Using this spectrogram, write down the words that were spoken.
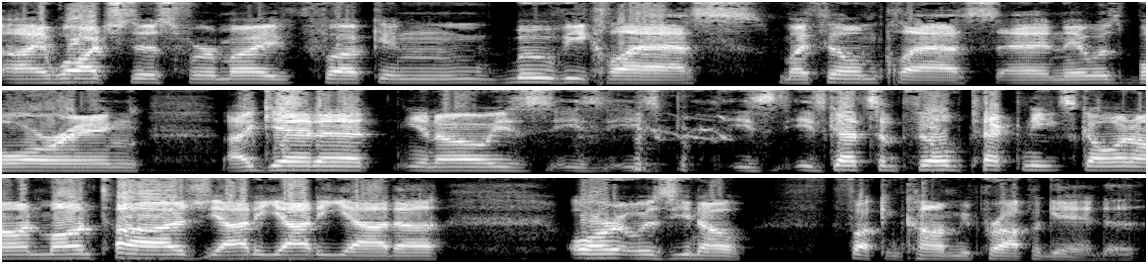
I watched this for my fucking movie class, my film class, and it was boring. I get it, you know. He's he's he's he's he's got some film techniques going on, montage, yada yada yada. Or it was, you know, fucking commie propaganda.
